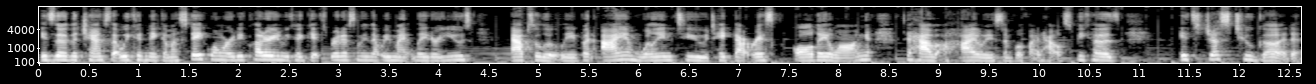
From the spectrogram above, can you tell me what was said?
Is there the chance that we could make a mistake when we're decluttering? We could get rid of something that we might later use? Absolutely. But I am willing to take that risk all day long to have a highly simplified house because it's just too good.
